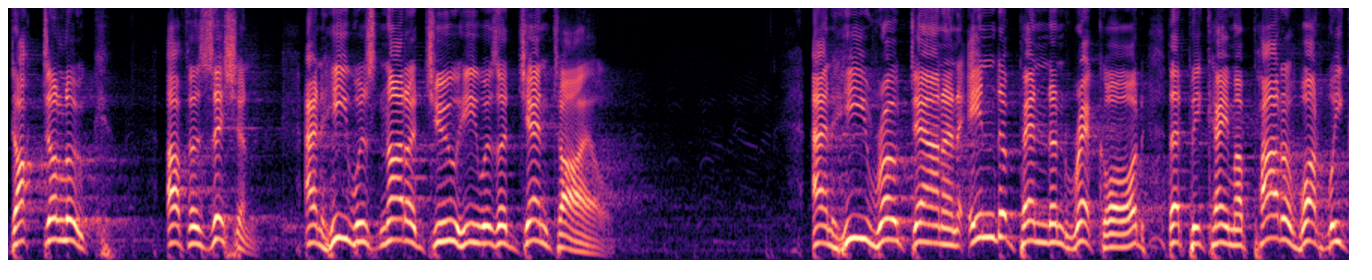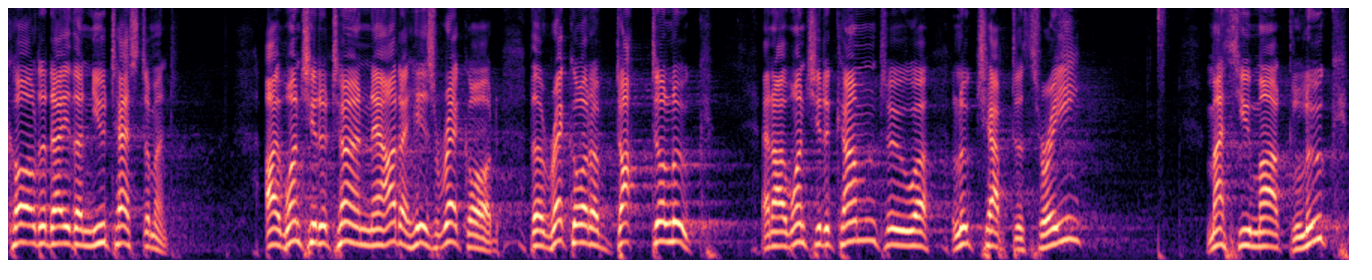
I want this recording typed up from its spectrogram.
Dr. Luke, a physician. And he was not a Jew, he was a Gentile. And he wrote down an independent record that became a part of what we call today the New Testament. I want you to turn now to his record, the record of Dr. Luke. And I want you to come to uh, Luke chapter 3, Matthew, Mark, Luke,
